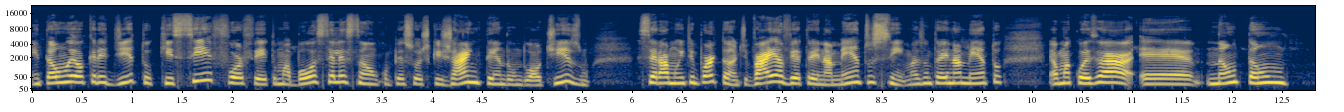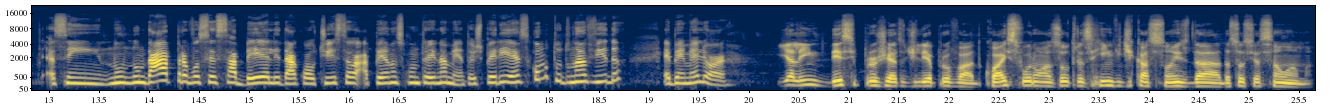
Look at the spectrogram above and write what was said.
Então eu acredito que se for feita uma boa seleção com pessoas que já entendem entendam do autismo, será muito importante. Vai haver treinamento, sim, mas um treinamento é uma coisa é, não tão assim, não, não dá para você saber lidar com o autista apenas com treinamento. A experiência, como tudo na vida, é bem melhor. E além desse projeto de lei aprovado, quais foram as outras reivindicações da, da Associação AMA?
